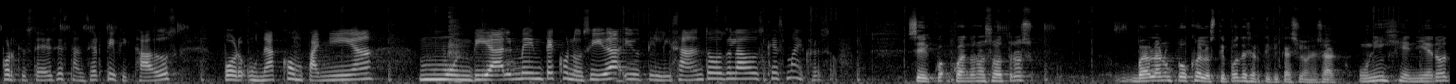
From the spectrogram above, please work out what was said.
porque ustedes están certificados por una compañía mundialmente conocida y utilizada en todos lados que es Microsoft. Sí, cuando nosotros voy a hablar un poco de los tipos de certificaciones. Un ingeniero,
